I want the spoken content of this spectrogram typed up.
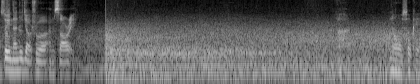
所以男主角说 I'm sorry。No, it's okay.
